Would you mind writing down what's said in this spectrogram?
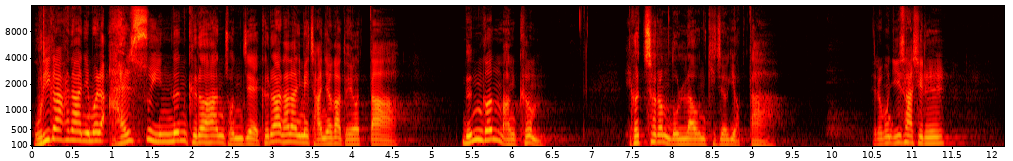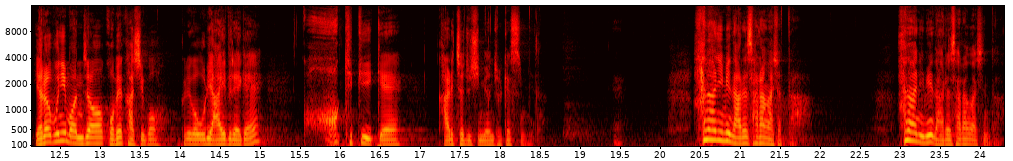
우리가 하나님을 알 수 있는 그러한 존재, 그러한 하나님의 자녀가 되었다는 것만큼 이것처럼 놀라운 기적이 없다. 여러분 이 사실을 여러분이 먼저 고백하시고 그리고 우리 아이들에게 꼭 깊이 있게 가르쳐 주시면 좋겠습니다. 하나님이 나를 사랑하셨다. 하나님이 나를 사랑하신다.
